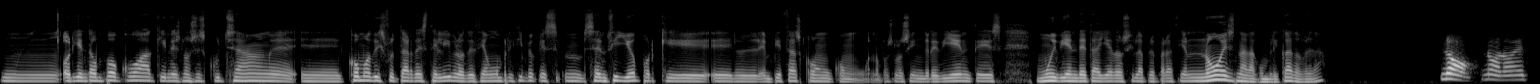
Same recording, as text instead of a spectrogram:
mm, orienta un poco a quienes nos escuchan eh, eh, cómo disfrutar de este libro. Decía en un principio que es mm, sencillo porque empiezas con, bueno, pues los ingredientes muy bien detallados y la preparación no es nada complicado, ¿verdad? No, no, no es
